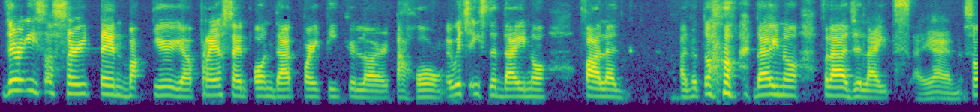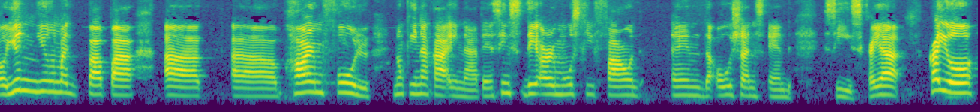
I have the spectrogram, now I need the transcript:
there is a certain bacteria present on that particular tahong, which is the dinoflagellate ano to, dinoflagellates. Ayan. So, yun yung nagpapa uh, uh, harmful nung kinakain natin since they are mostly found in the oceans and seas. Kaya kayo,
